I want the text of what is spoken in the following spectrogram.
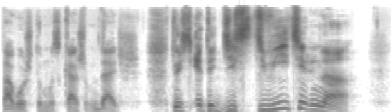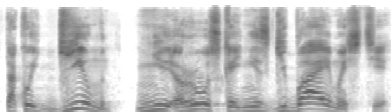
того, что мы скажем дальше. То есть это действительно такой гимн русской несгибаемости.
